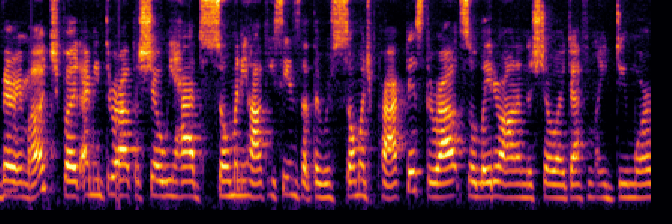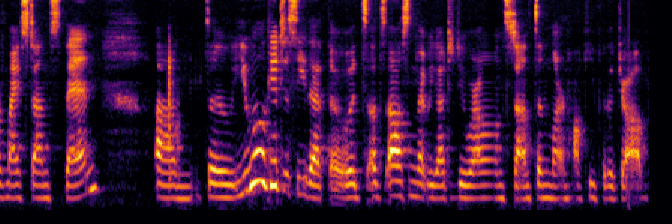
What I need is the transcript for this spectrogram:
very much. But I mean, throughout the show, we had so many hockey scenes that there was so much practice throughout. So later on in the show, I definitely do more of my stunts then. Um, so you will get to see that though. It's it's awesome that we got to do our own stunts and learn hockey for the job.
